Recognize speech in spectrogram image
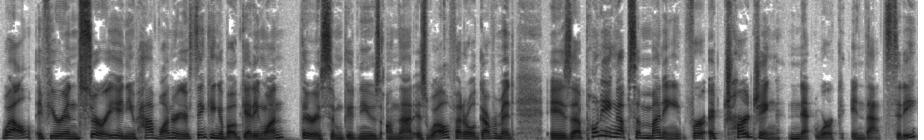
Well, if you're in Surrey and you have one or you're thinking about getting one, there is some good news on that as well. Federal government is uh, ponying up some money for a charging network in that city.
